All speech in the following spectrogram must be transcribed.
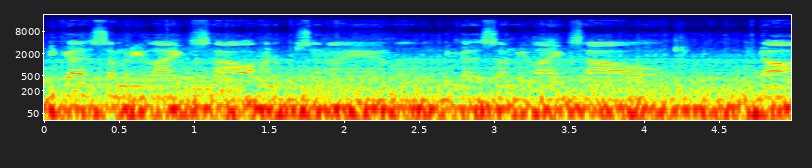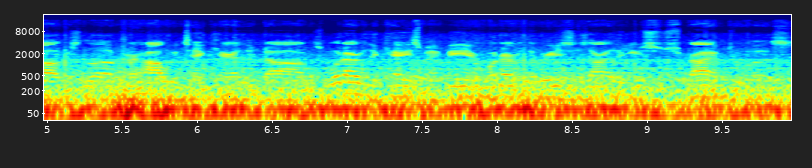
because somebody likes how 100% I am, or because somebody likes how dogs look or how we take care of the dogs, whatever the case may be, or whatever the reasons are that you subscribe to us.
